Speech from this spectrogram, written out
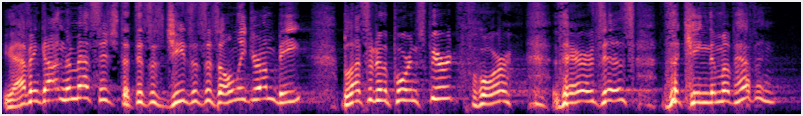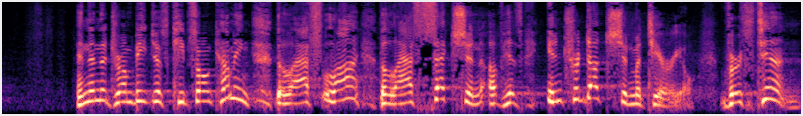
you haven't gotten the message that this is Jesus' only drumbeat, blessed are the poor in spirit, for theirs is the kingdom of heaven. And then the drumbeat just keeps on coming. The last line, the last section of his introduction material, verse 10.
